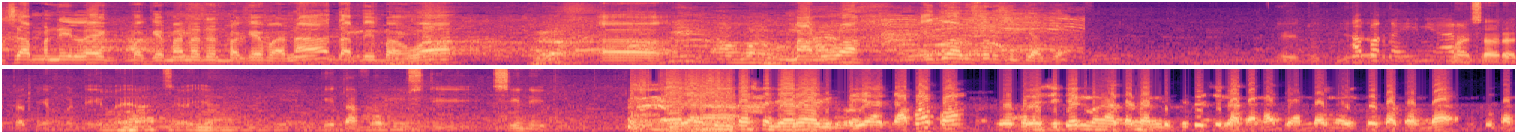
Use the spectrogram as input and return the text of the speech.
bisa menilai bagaimana dan bagaimana, tapi bahwa uh, marwah itu harus terus dijaga. Yaitu biar masyarakat yang menilai aja ya. Kita fokus di sini dulu fasilitas negara gitu ya tidak apa-apa. Ya, presiden mengatakan begitu silakan aja. Anda mau ikut atau enggak itu kan.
